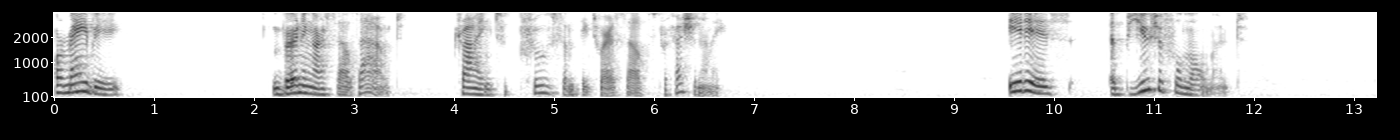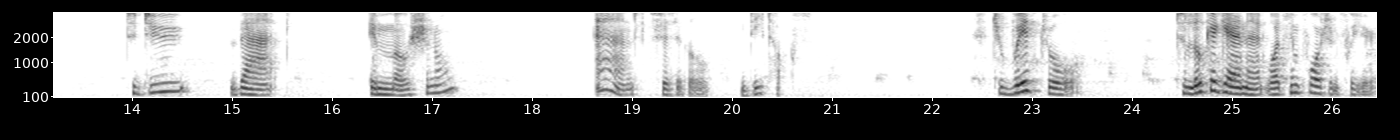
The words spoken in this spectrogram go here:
Or maybe burning ourselves out, trying to prove something to ourselves professionally. It is a beautiful moment to do that emotional and physical detox. To withdraw, to look again at what's important for you,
